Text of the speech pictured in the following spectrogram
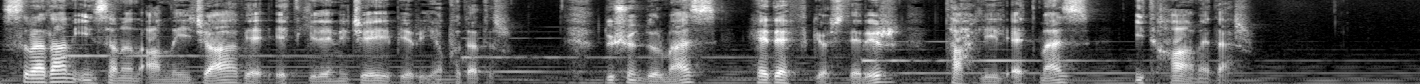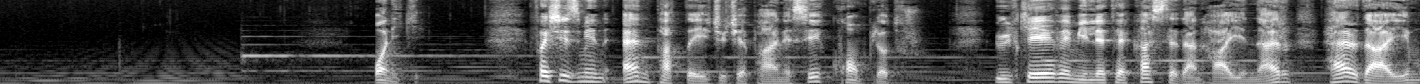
Sıradan insanın anlayacağı ve etkileneceği bir yapıdadır.'' Düşündürmez, hedef gösterir, tahlil etmez, itham eder. 12. Faşizmin en patlayıcı cephanesi komplodur. Ülkeye ve millete kasteden hainler her daim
